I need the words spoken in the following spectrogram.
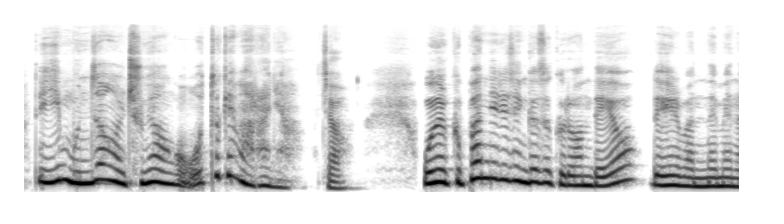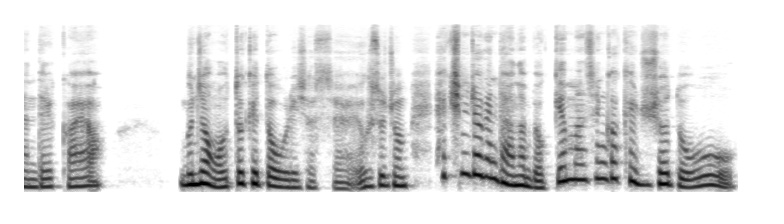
근데 이 문장을 중요한 건 어떻게 말하냐 죠. 오늘 급한 일이 생겨서 그런데요. 내일 만나면 안 될까요? 문장 어떻게 떠올리셨어요? 여기서 좀 핵심적인 단어 몇 개만 생각해 주셔도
